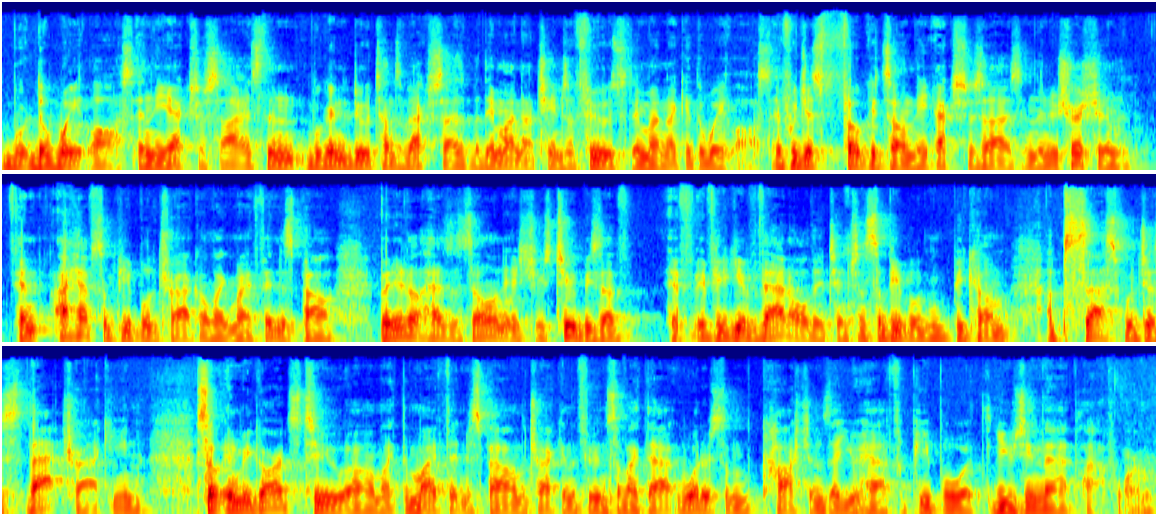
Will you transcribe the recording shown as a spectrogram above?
the weight loss and the exercise then we're going to do tons of exercise but they might not change the food so they might not get the weight loss. If we just focus on the exercise and the nutrition and i have some people to track on like MyFitnessPal but it has its own issues too because I've, if, if you give that all the attention some people can become obsessed with just that tracking. So in regards to um, like the MyFitnessPal and the tracking the food and stuff like that what are some cautions that you have for people with using that platform?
